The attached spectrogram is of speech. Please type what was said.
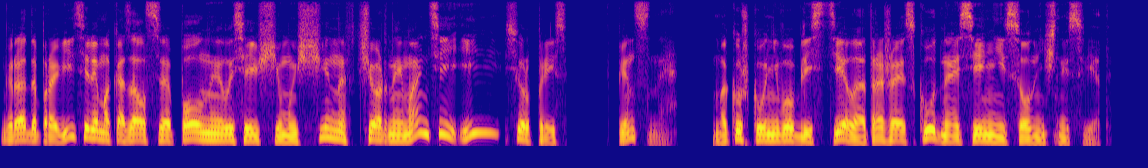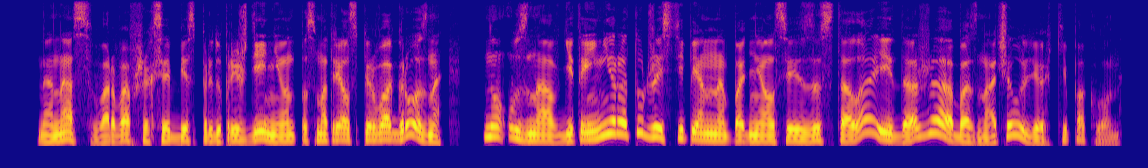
Градоправителем оказался полный лысеющий мужчина в черной мантии и, сюрприз, в пенсне. Макушка у него блестела, отражая скудный осенний солнечный свет. На нас, ворвавшихся без предупреждения, он посмотрел сперва грозно, но, узнав Гетейнира, тут же степенно поднялся из-за стола и даже обозначил легкий поклон.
